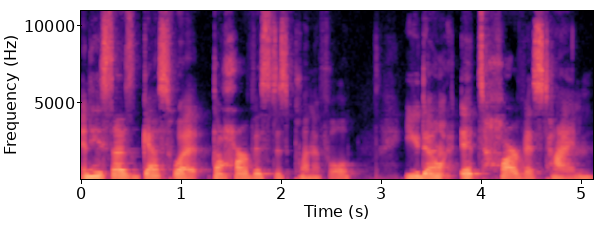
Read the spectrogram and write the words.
And he says, guess what? The harvest is plentiful. You don't, it's harvest time.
